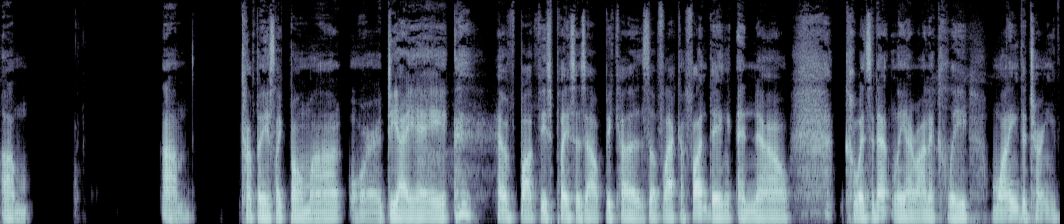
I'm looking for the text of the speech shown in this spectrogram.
um um companies like Beaumont or DIA have bought these places out because of lack of funding and now coincidentally ironically wanting to turn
